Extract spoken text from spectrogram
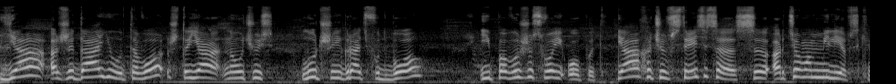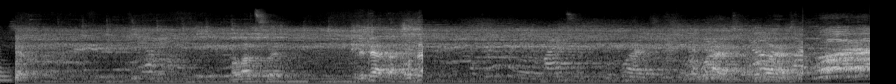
Я ожидаю того, что я научусь лучше играть в футбол и повышу свой опыт. Я хочу встретиться с Артемом Милевским. Молодцы. Ребята, куда? Улыбаемся, улыбаемся. Город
